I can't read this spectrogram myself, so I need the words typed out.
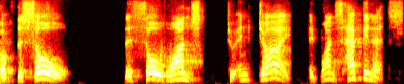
of the soul. The soul wants to enjoy. It wants happiness.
